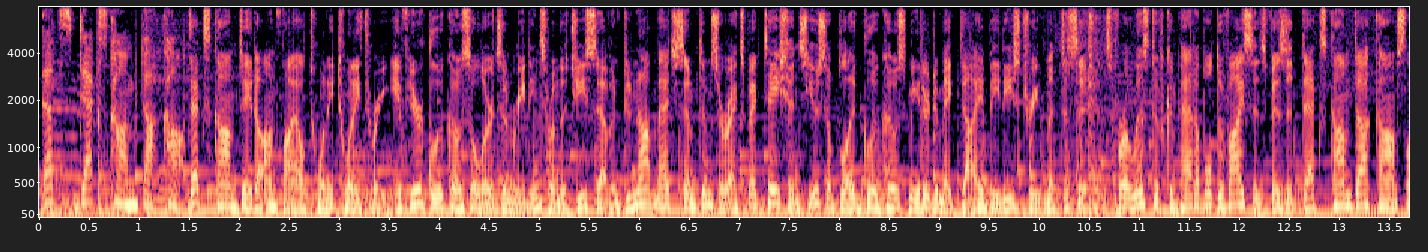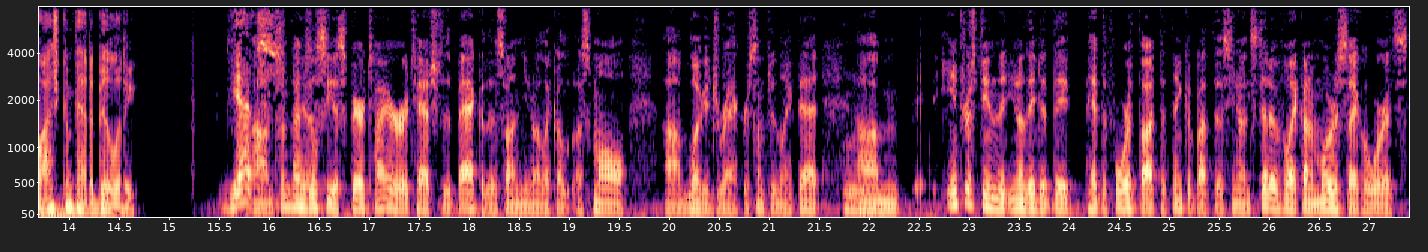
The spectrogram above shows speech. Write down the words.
That's Dexcom.com. Dexcom data on file 2023. If your glucose alerts and readings from the G7 do not match symptoms or expectations, use a blood glucose meter to make diabetes treatment decisions. For a list of compatible devices, visit dexcom.com slash compatibility. Yes. Um, sometimes you'll see a spare tire attached to the back of this on, you know, like a, a small um, luggage rack or something like that. Mm-hmm. Um, interesting that you know they did they had the forethought to think about this. You know, instead of like on a motorcycle where it's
